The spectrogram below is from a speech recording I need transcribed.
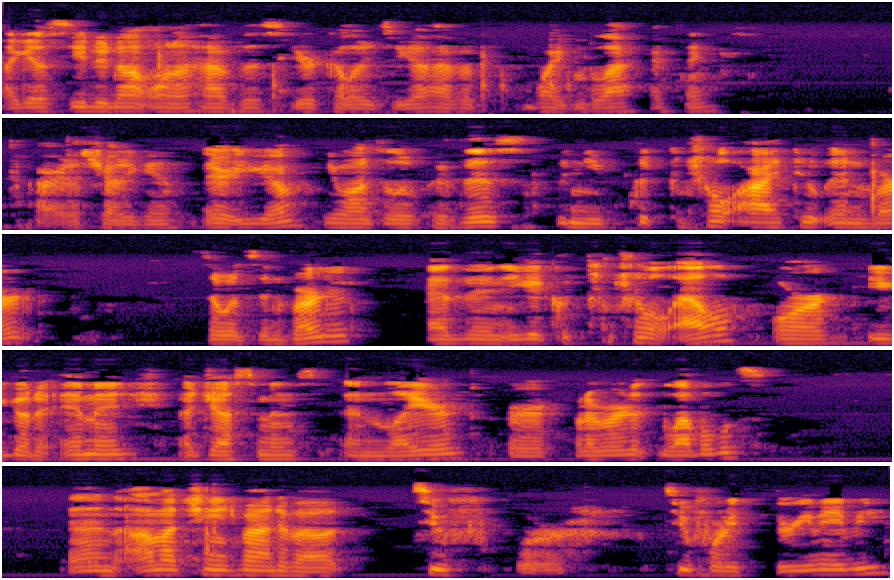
I guess you do not want to have this your color, so you gotta have it white and black, I think. Alright, let's try it again. There you go. You want to look like this. Then you click Control I to invert. So it's inverted. And then you can click Control L, or you go to Image, Adjustments, and Layer, or whatever it is, Levels. And I'm gonna change mine to about two or 243 maybe,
